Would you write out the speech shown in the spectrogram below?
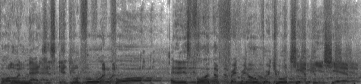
following match is scheduled for one fall, and it is for the Friendo Virtual Championship.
